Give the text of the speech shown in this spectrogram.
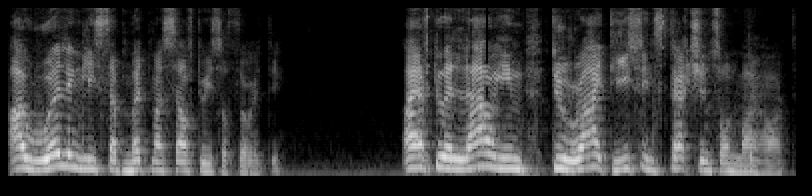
I willingly submit myself to his authority. I have to allow him to write his instructions on my heart,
